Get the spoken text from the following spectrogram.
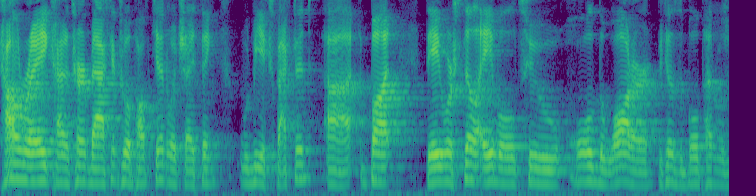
Colin Rea kind of turned back into a pumpkin, which I think would be expected. Uh, but they were still able to hold the water because the bullpen was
